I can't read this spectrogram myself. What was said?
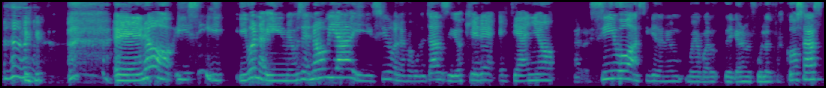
eh, no, y sí, y bueno, y me puse novia y sigo en la facultad, si Dios quiere, este año la recibo, así que también voy a poder dedicarme full a otras cosas.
